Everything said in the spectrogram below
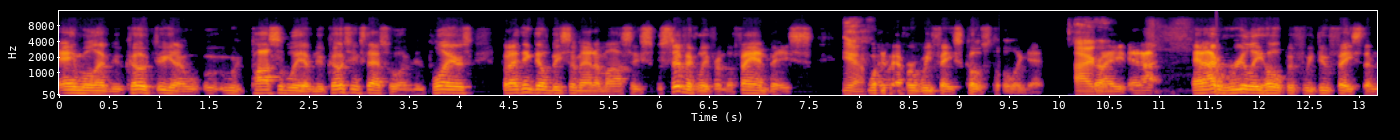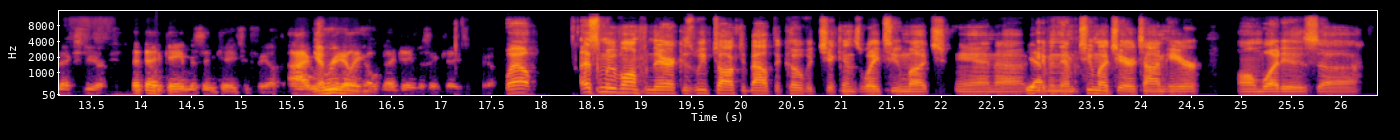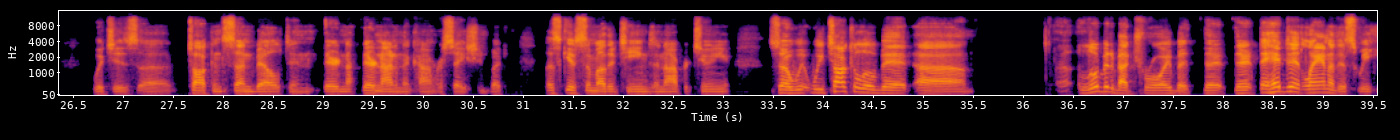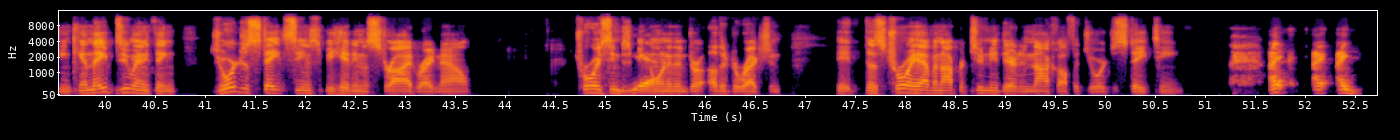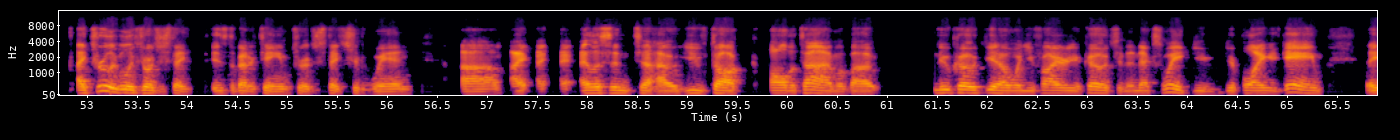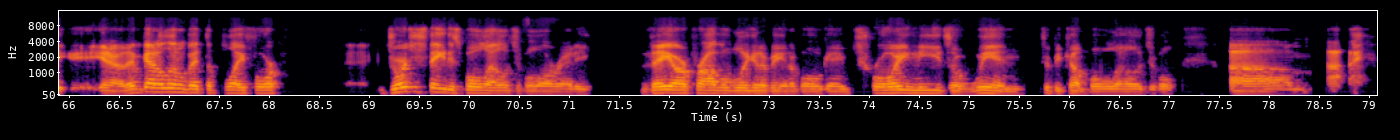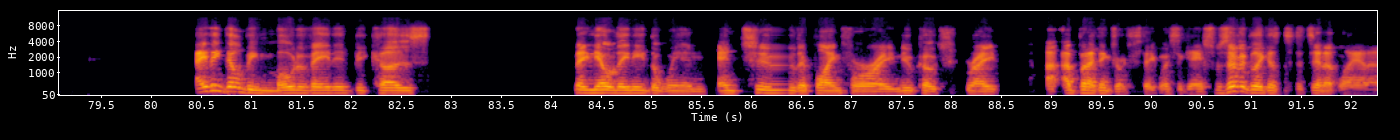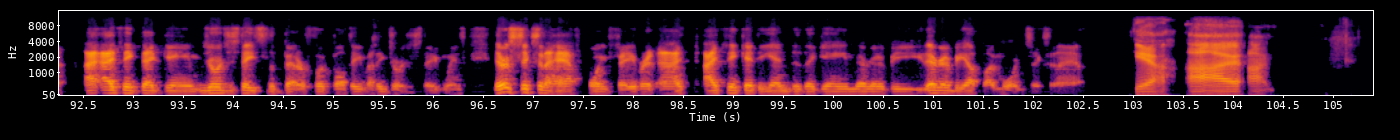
and we'll have new coach. You know, we possibly have new coaching staffs. We'll have new players, but I think there'll be some animosity specifically from the fan base. Yeah. Whenever we face Coastal again. I agree. Right, and I and I really hope if we do face them next year that that game is in Cajun Field. I yep. really hope that game is in Cajun Field. Well, let's move on from there because we've talked about the COVID chickens way too much and uh, yep. giving them too much airtime here on what is uh, which is uh, talking Sun Belt, and they're not they're not in the conversation. But let's give some other teams an opportunity. So we, we talked a little bit uh, a little bit about Troy, but they're they head to Atlanta this weekend. Can they do anything? Georgia State seems to be hitting a stride right now. Troy seems to be yeah. going in the other direction. It, does Troy have an opportunity there to knock off a Georgia State team? I, I, I, I truly believe Georgia State is the better team. Georgia State should win. Um, I, I, I listen to how you talk all the time about new coach. You know, when you fire your coach, and the next week you you're playing a game. They, you know, they've got a little bit to play for. Georgia State is bowl eligible already. They are probably going to be in a bowl game. Troy needs a win to become bowl eligible. Um, I, I think they'll be motivated because they know they need the win, and two, they're playing for a new coach, right? I, but I think Georgia State wins the game specifically because it's in Atlanta. I, I, think that game, Georgia State's the better football team. I think Georgia State wins. They're a six and a half point favorite, and I, I think at the end of the game they're going to be they're going to be up by more than six and a half. Yeah, I, I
